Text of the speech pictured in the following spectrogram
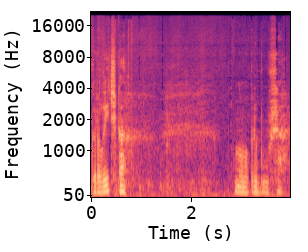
кроличка. Новоприбувша.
